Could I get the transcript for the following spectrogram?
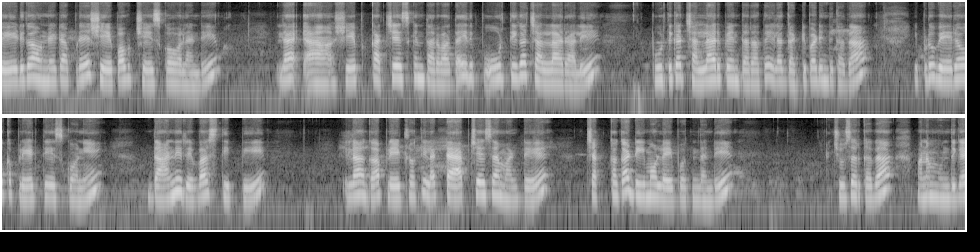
వేడిగా ఉండేటప్పుడే షేప్ అవుట్ చేసుకోవాలండి. ఇలా షేప్ కట్ చేసుకున్న తర్వాత ఇది పూర్తిగా చల్లారాలి. పూర్తిగా చల్లారిపోయిన తర్వాత ఇలా గట్టిపడింది కదా ఇప్పుడు వేరే ఒక ప్లేట్ తీసుకొని దాన్ని రివర్స్ తిప్పి ఇలాగా ప్లేట్లోకి ఇలా ట్యాప్ చేసామంటే చక్కగా డీమోల్డ్ అయిపోతుందండి. చూసారు కదా మనం ముందుగా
